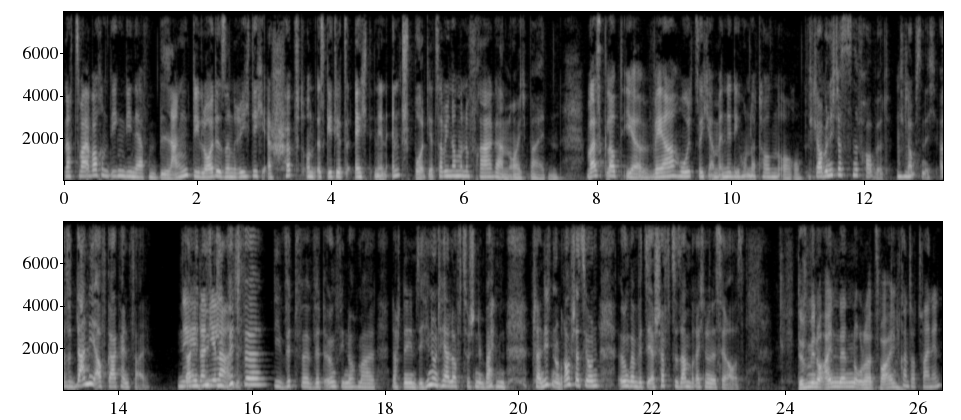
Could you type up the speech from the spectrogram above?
Nach zwei Wochen liegen die Nerven blank, die Leute sind richtig erschöpft und es geht jetzt echt in den Endspurt. Jetzt habe ich noch mal eine Frage an euch beiden. Was glaubt ihr, wer holt sich am Ende die 100.000 Euro? Ich glaube nicht, dass es eine Frau wird. Ich glaube es nicht. Also Dani auf gar keinen Fall. Nee, Dani, Daniela- die Witwe, die Witwe wird irgendwie noch mal, nachdem sie hin und her läuft zwischen den beiden Planeten und Raumstationen, irgendwann wird sie erschöpft zusammenbrechen und dann ist sie raus. Dürfen wir nur einen nennen oder zwei? Du kannst auch zwei nennen.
